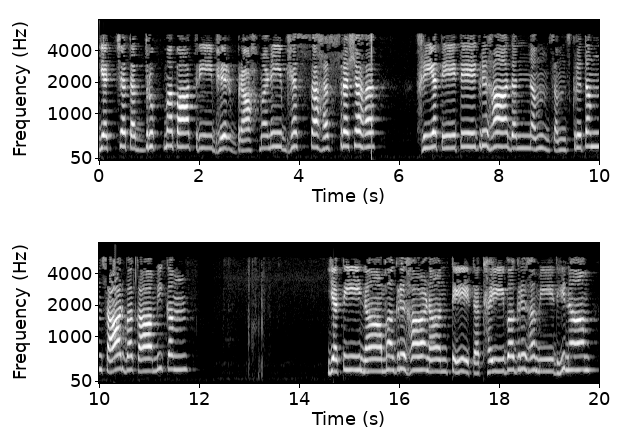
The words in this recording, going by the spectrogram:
यच्च तद्रुक्मपात्रीभिर्ब्राह्मणेभ्यः सहस्रशः। ह्रियते ते गृहादन्नम् संस्कृतम् सार्वकामिकम्। यतीनामगृहाणान्ते तथैव गृहमेधिनाम्।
